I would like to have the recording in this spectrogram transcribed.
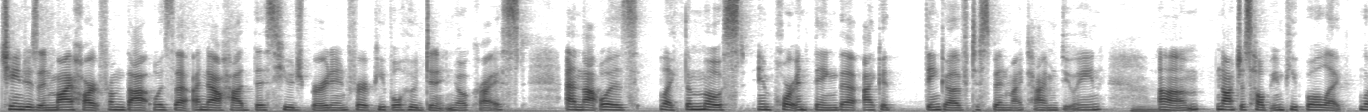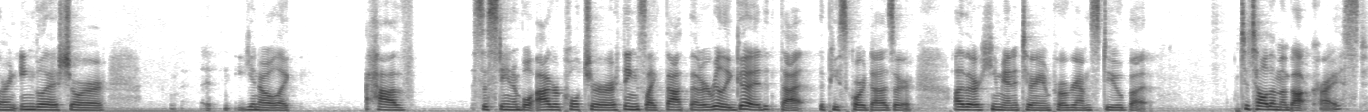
changes in my heart from that was that I now had this huge burden for people who didn't know Christ. And that was like the most important thing that I could think of to spend my time doing. Mm. Um, not just helping people like learn English or, you know, like have sustainable agriculture or things like that that are really good that the Peace Corps does or other humanitarian programs do, but to tell them about Christ.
